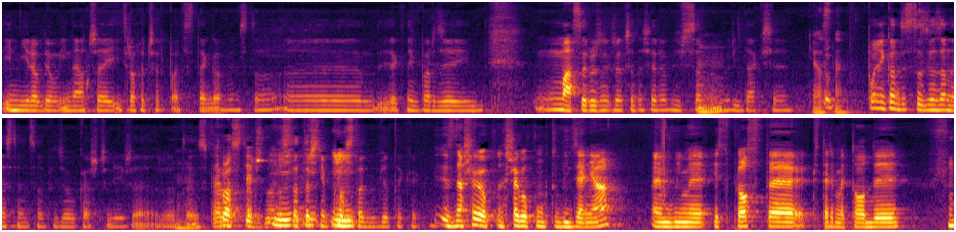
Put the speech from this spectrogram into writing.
inni robią inaczej i trochę czerpać z tego, więc to e, jak najbardziej masę różnych rzeczy da się robić w samym Mhm. Reduxie. Jasne. Poniekąd jest to związane z tym, co powiedział Łukasz, czyli że, że to Mhm. jest Ta prosta, dostatecznie I- i- prosta biblioteka. Z naszego, z naszego punktu widzenia e, mówimy, jest proste, cztery metody.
